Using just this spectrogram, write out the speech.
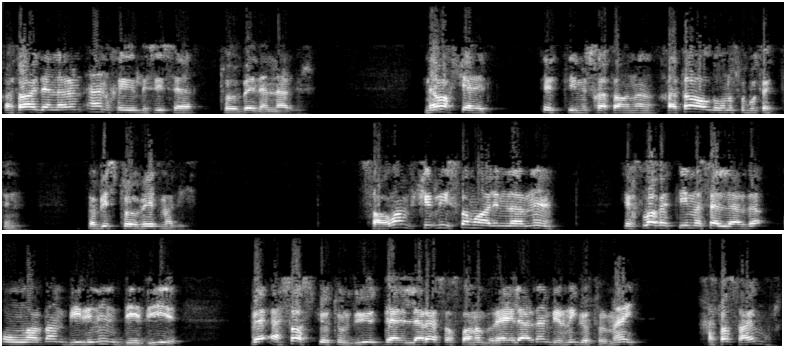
Xəta edənlərin ən xeyirlisi isə tövbə edənlərdir. Nə vaxt gəlib etdiyimiz xətanı, xəta olduğunu subut etdin və biz tövbə etmədik sağlam fikirli İslam alimlərini ixtilaf etdiyi məsələlərdə onlardan birinin dediyi və əsas götürdüyü dəlillərə əsaslanıb rəylərdən birini götürmək xəta sayılmır.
